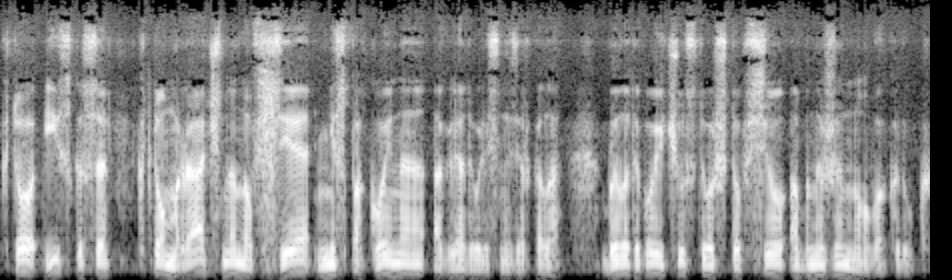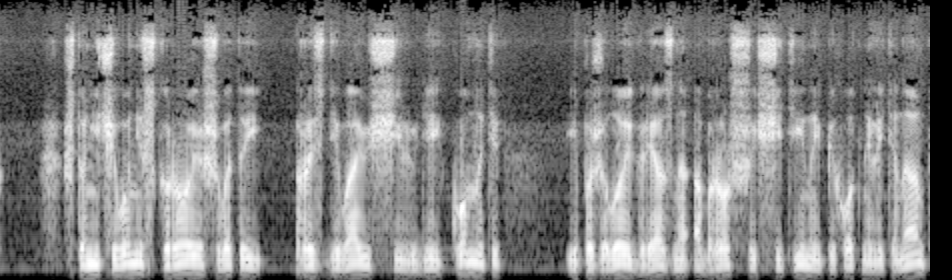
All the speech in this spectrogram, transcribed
кто искоса, кто мрачно, но все неспокойно оглядывались на зеркала. Было такое чувство, что все обнажено вокруг что ничего не скроешь в этой раздевающей людей комнате, и пожилой, грязно обросший щетиной пехотный лейтенант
